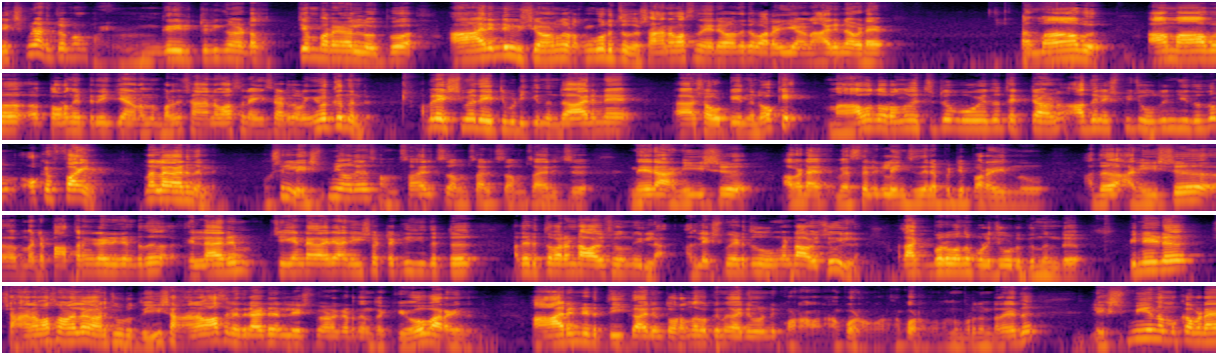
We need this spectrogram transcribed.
ലക്ഷ്മി അടുക്കള ഭയങ്കര ഇരിറ്റിരിക്കണം കേട്ടോ. സത്യം പറയാമല്ലോ ഇപ്പോൾ ആരിന്റെ വിഷയമാണ് തുടക്കം കുറിച്ചത്. ഷാനവാസ് നേരെ വന്നിട്ട് പറയുകയാണ് ആരിന് അവിടെ മാവ് ആ മാവ് തുറന്നിട്ടിരിക്കുകയാണെന്നും പറഞ്ഞ് ഷാനവാസ് നൈസായിട്ട് തുടങ്ങി വെക്കുന്നുണ്ട്. അപ്പോൾ ലക്ഷ്മി അത് ഏറ്റുപിടിക്കുന്നുണ്ട് ആരിനെ ഷൗട്ട് ചെയ്യുന്നുണ്ട്. ഓക്കെ മാവ് തുറന്നു വെച്ചിട്ട് പോയത് തെറ്റാണ്. അത് ലക്ഷ്മി ചോദ്യം ചെയ്തതും ഓക്കെ ഫൈൻ നല്ല കാര്യം തന്നെ. പക്ഷെ ലക്ഷ്മി അതിനെ സംസാരിച്ച് സംസാരിച്ച് സംസാരിച്ച് നേരെ അനീഷ് അവിടെ വെസൽ ക്ലീൻ ചെയ്തതിനെ പറ്റി പറയുന്നു. അത് അനീഷ് മറ്റേ പാത്രം കഴുകേണ്ടത് എല്ലാവരും ചെയ്യേണ്ട കാര്യം അനീഷ് ഒറ്റയ്ക്ക് ചെയ്തിട്ട് അത് എടുത്തു പറയേണ്ട ആവശ്യമൊന്നുമില്ല. അത് ലക്ഷ്മി എടുത്ത് തൂങ്ങേണ്ട ആവശ്യമില്ല അത് അക്ബർ വന്ന് പൊളിച്ചു കൊടുക്കുന്നുണ്ട്. പിന്നീട് ഷാനവാസ് ആണല്ലോ കാണിച്ചു കൊടുത്തത്. ഈ ഷാനവാസിനെതിരായിട്ട് തന്നെ ലക്ഷ്മി അവിടെ കിടന്ന് എന്തൊക്കെയോ പറയുന്നുണ്ട്. ആരിന്റെ അടുത്ത് ഈ കാര്യം തുറന്നു വെക്കുന്ന കാര്യം കൊണ്ട് കൊണവണം കൊണവണം കൊണവണം എന്ന് പറഞ്ഞിട്ടുണ്ട്. അതായത് ലക്ഷ്മിയെ നമുക്കവിടെ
